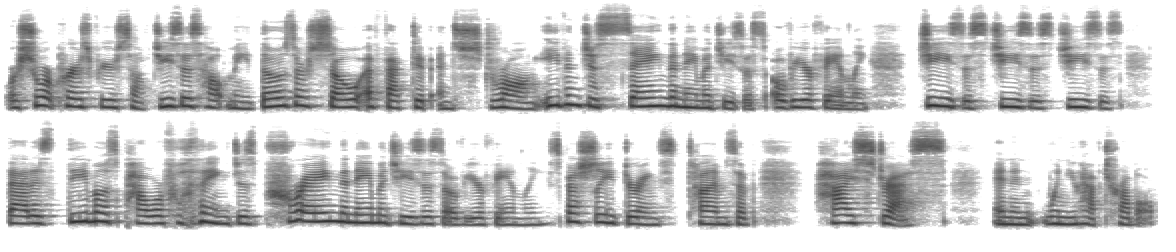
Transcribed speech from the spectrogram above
or short prayers for yourself, Jesus help me. Those are so effective and strong. Even just saying the name of Jesus over your family, Jesus, Jesus, Jesus. That is the most powerful thing. Just praying the name of Jesus over your family, especially during times of high stress and in, when you have trouble.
